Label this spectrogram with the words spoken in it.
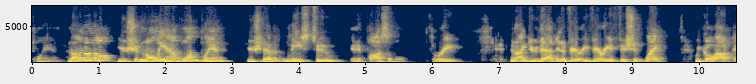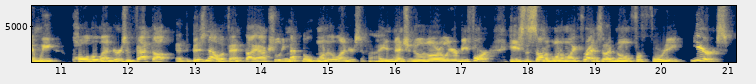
plan. No, no, no. You shouldn't only have one plan. You should have at least two, and if possible, three. And I do that in a very, very efficient way. We go out and we poll the lenders. In fact, uh, at the Bisnow event, I actually met one of the lenders. I mentioned a little earlier before. He's the son of one of my friends that I've known for 40 years.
